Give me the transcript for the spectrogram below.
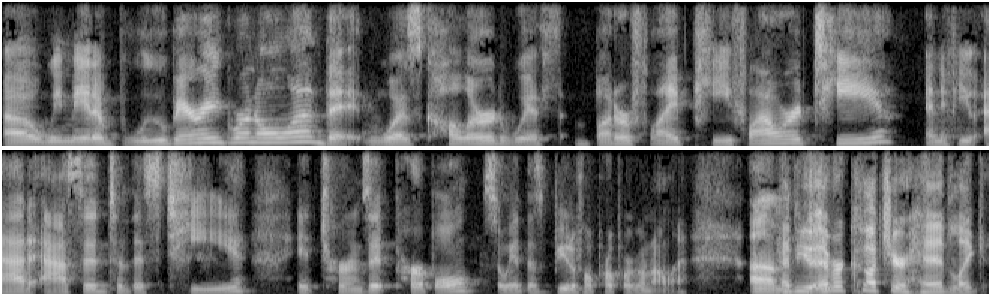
Uh, we made a blueberry granola that was colored with butterfly pea flower tea. And if you add acid to this tea, it turns it purple. So we had this beautiful purple granola. Um, Have you the- ever caught your head like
